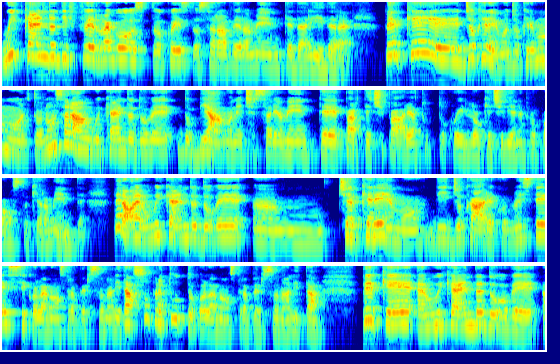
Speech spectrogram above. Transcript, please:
Weekend di Ferragosto, questo sarà veramente da ridere perché giocheremo, giocheremo molto. Non sarà un weekend dove dobbiamo necessariamente partecipare a tutto quello che ci viene proposto, chiaramente, però è un weekend dove um, cercheremo di giocare con noi stessi, con la nostra personalità, soprattutto con la nostra personalità perché è un weekend dove uh,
